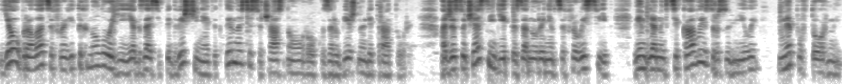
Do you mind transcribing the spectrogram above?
я обрала цифрові технології як засіб підвищення ефективності сучасного уроку зарубіжної літератури. Адже сучасні діти занурені в цифровий світ, він для них цікавий, зрозумілий, неповторний.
